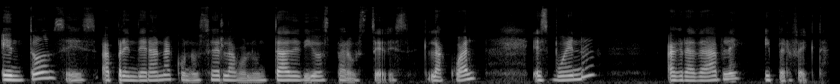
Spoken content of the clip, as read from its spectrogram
Entonces aprenderán a conocer la voluntad de Dios para ustedes, la cual es buena, agradable y perfecta.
